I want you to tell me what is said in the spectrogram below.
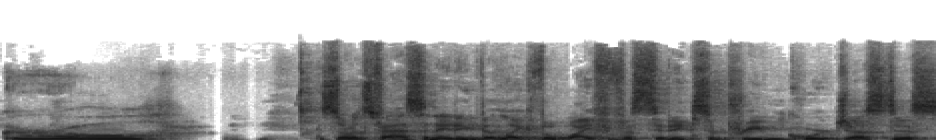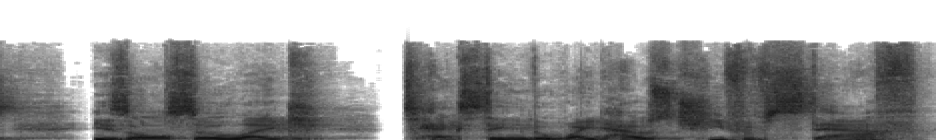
Girl. So it's fascinating that like the wife of a sitting Supreme Court justice is also like texting the White House chief of staff.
